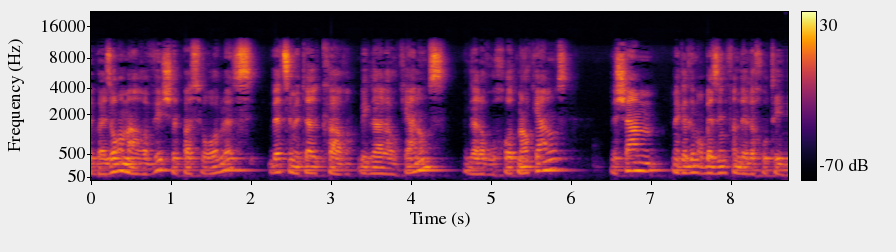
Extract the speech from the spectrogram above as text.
ובאזור המערבי של פאסו רובלס בעצם יותר קר בגלל האוקיינוס, בגלל הרוחות מהאוקיינוס, ושם מגדלים הרבה זינפנדל איכותי.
